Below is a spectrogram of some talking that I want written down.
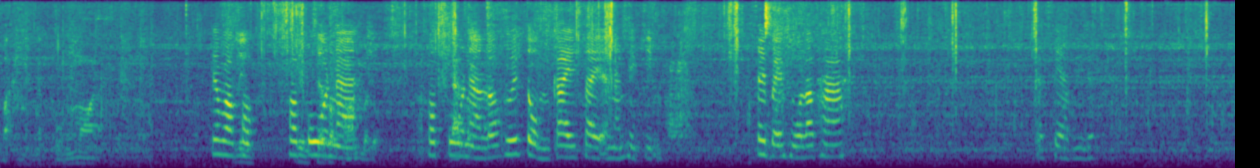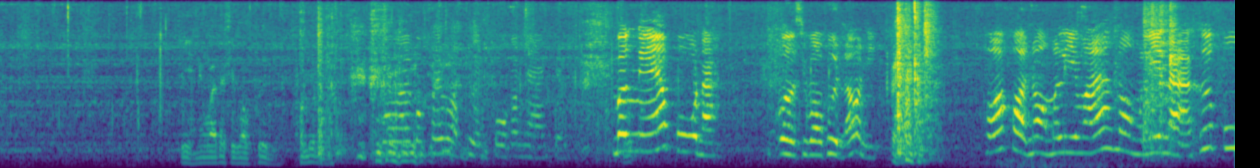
ไปกับผงมอนแต่ว่าพอพอปูน่ะพอปูน่ะเราคือต้มไก่ใส่อันนั้นให้กิน ใส่ใบโหระพาแต่แซ่บอยู่เด้อ นี่นึกว่าจะสิว่าพื้นคนรุ่นนะเพราะว่าบ่เคยว่าเพื่อนปูกับยายเคยเบิ่งแหน่ปูน่ะเออสิเว้าพื้นแล้วอันนี้ เพราะว่าขอน้องมารีมาน้องมารีน่ะ คือปู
